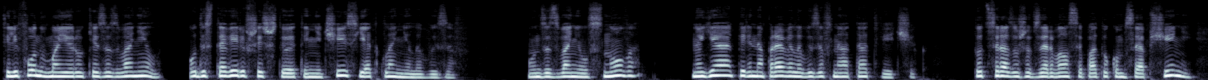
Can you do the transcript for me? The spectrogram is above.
Телефон в моей руке зазвонил. Удостоверившись, что это не Чейз, я отклонила вызов. Он зазвонил снова, но я перенаправила вызов на автоответчик. Тот сразу же взорвался потоком сообщений —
